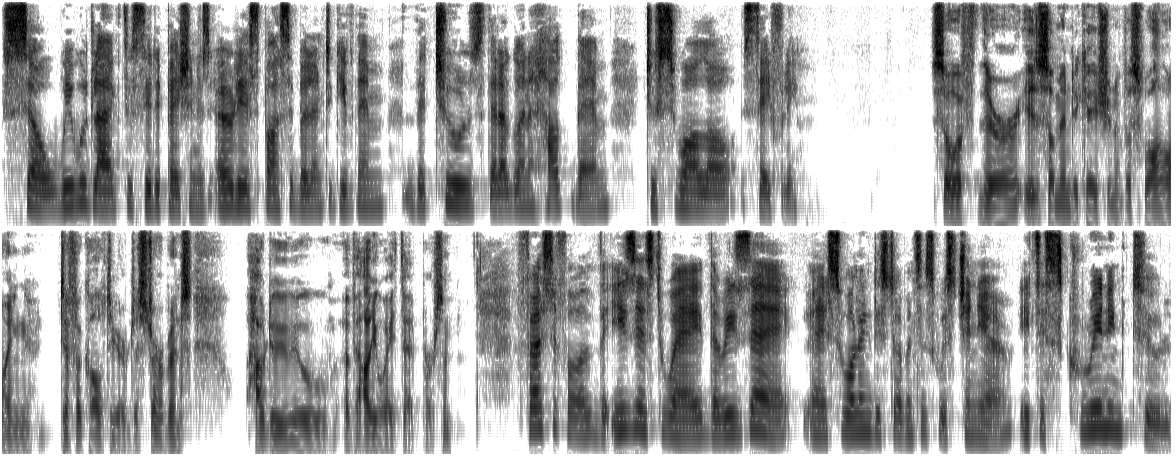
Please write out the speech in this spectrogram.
So we would like to see the patient as early as possible and to give them the tools that are going to help them to swallow safely. So, if there is some indication of a swallowing difficulty or disturbance, how do you evaluate that person? First of all, the easiest way there is a, a swallowing disturbances questionnaire. It's a screening tool,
